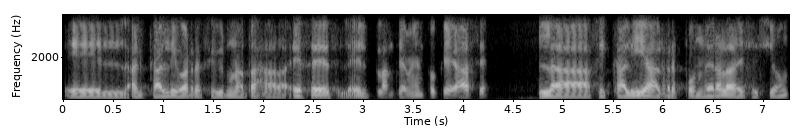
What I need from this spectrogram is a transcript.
el alcalde iba a recibir una tajada. Ese es el planteamiento que hace la fiscalía al responder a la decisión,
